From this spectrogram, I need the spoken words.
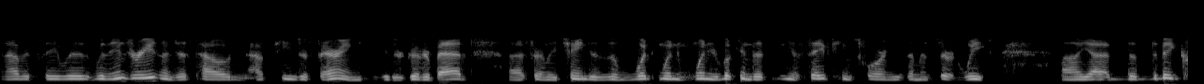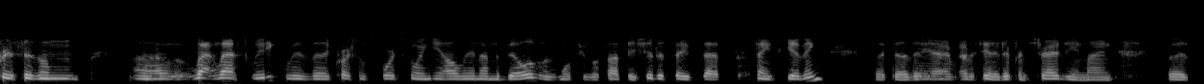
and obviously with with injuries and just how how teams are faring, either good or bad, uh, certainly changes what when when you're looking to you know save teams for and use them in certain weeks. Uh, yeah, the the big criticism uh, last week with uh, Crushing Sports going all in on the Bills was most people thought they should have saved that for Thanksgiving, but uh, they obviously had a different strategy in mind. But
